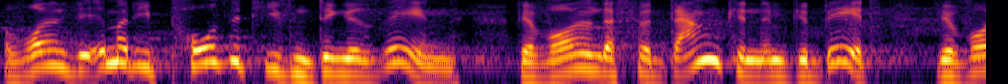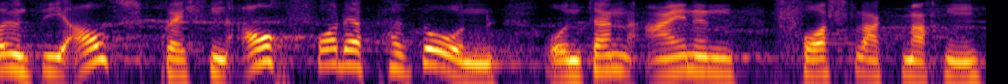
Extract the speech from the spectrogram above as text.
wollen wir immer die positiven Dinge sehen. Wir wollen dafür danken im Gebet. Wir wollen sie aussprechen, auch vor der Person, und dann einen Vorschlag machen,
